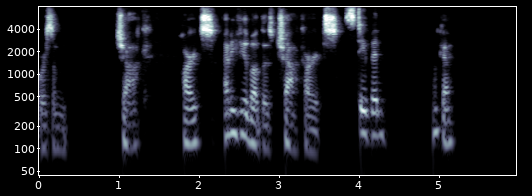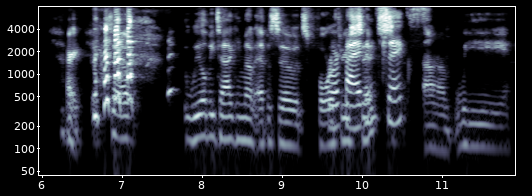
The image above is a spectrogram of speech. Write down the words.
or some chalk hearts. How do you feel about those chalk hearts? Stupid. Okay. All right. So we'll be talking about episodes four, Four, through five, six. and six. Um, we,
